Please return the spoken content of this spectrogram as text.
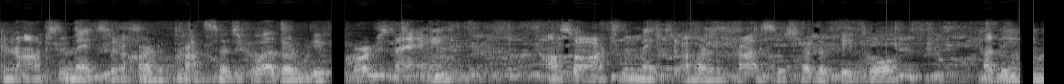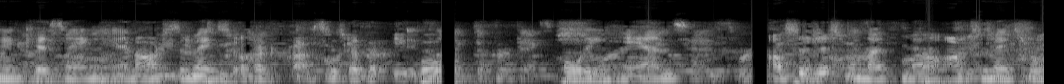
and autism makes it hard to process what other people are saying. Also, autism makes it hard to process other people hugging and kissing, and autism makes it hard to process other people holding hands. Also, just one like know, autism makes sure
